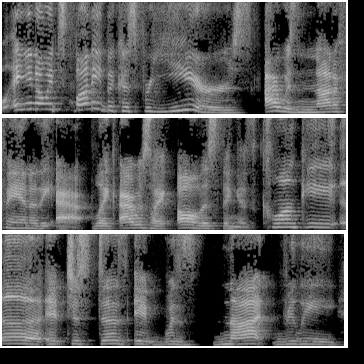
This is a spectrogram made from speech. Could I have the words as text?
Well, and you know, it's funny because for years I was not a fan of the app. Like I was like, oh, this thing is clunky. Ugh. It just does, it was not really,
